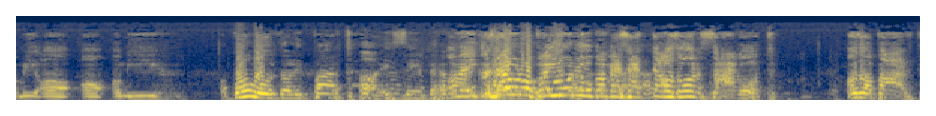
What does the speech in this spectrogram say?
ami a, a, ami, A baloldali párt a izébe amelyik az Európai Unióba vezette az országot. Az a párt,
